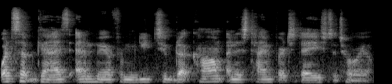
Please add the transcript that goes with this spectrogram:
What's up guys, Adam here from YouTube.com and it's time for today's tutorial.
